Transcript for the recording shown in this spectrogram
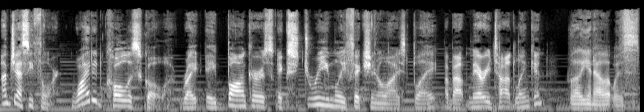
I'm Jesse Thorn. Why did Cole Escola write a bonkers, extremely fictionalized play about Mary Todd Lincoln? Well, you know, it was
